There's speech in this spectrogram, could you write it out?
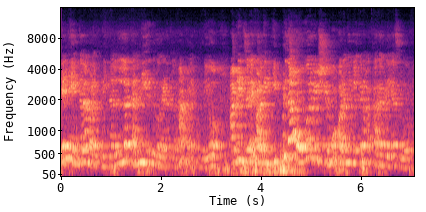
முடியாது நெல் எங்க தான் வளர்க்க முடியும் நல்லா தண்ணி இருக்கிற ஒரு இடத்துல தான் வளர்க்க முடியும். அப்படின்னு சொல்லி குழந்தைங்க இப்படிதான் ஒவ்வொரு விஷயமும் குழந்தைங்களுக்கு நம்ம கதை வழியா சொல்லுவோம்.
